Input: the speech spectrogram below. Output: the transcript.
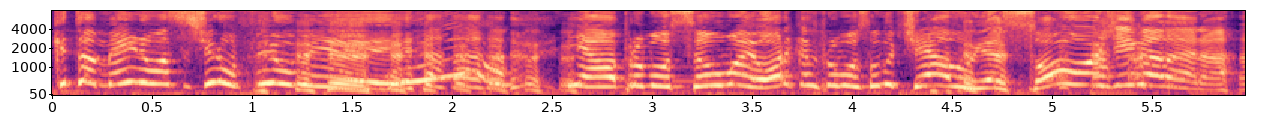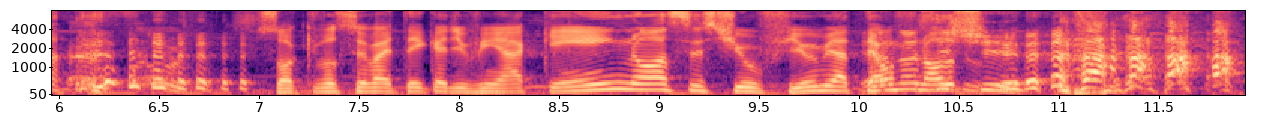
que também não assistiram o filme. e é uma promoção maior que a promoção do Cello, e é só hoje, hein, galera? Só que você vai ter que adivinhar quem não assistiu o filme até Eu o não final assisti. do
